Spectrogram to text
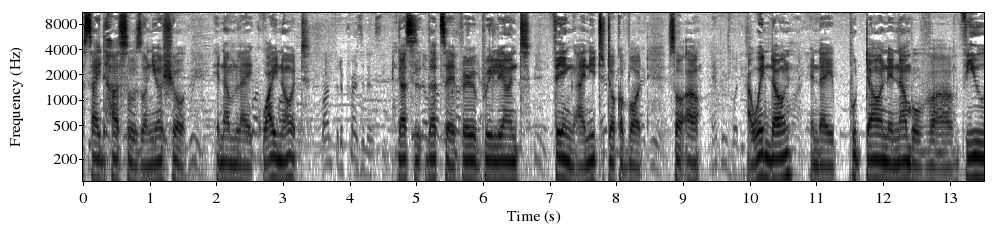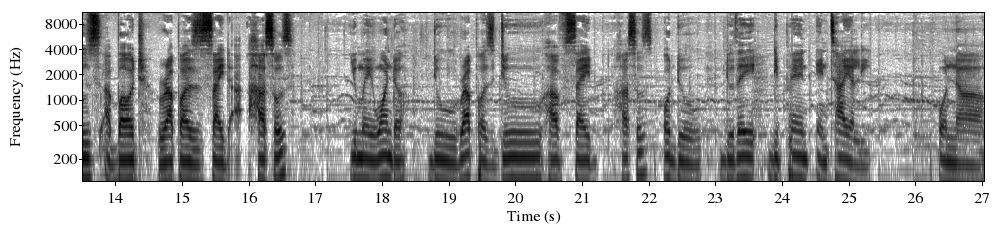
side hustles on your show, and I'm like, why not? That's that's a very brilliant thing I need to talk about. So uh, I went down and I put down a number of uh, views about rappers' side hustles. You may wonder, do rappers do have side hustles, or do do they depend entirely on uh,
